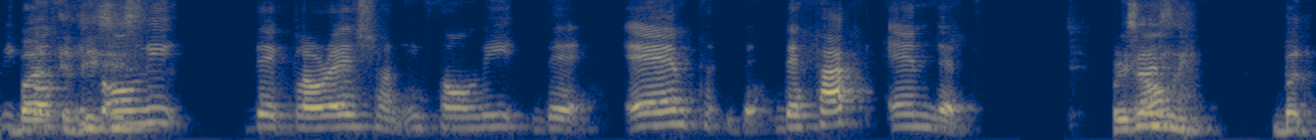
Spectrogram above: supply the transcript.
because this it's is- only declaration, it's only the end, the, fact ended. Precisely. But uh,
